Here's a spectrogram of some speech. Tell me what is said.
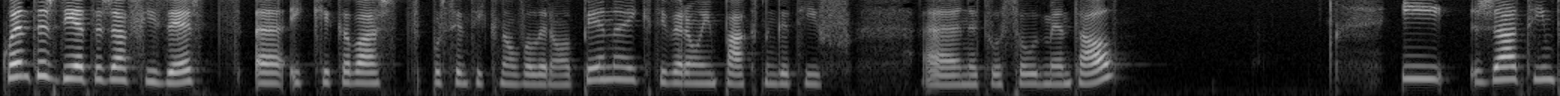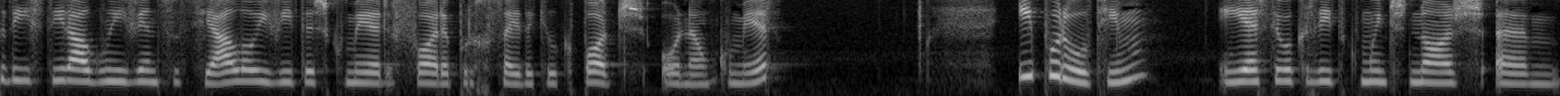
Quantas dietas já fizeste uh, e que acabaste por sentir que não valeram a pena e que tiveram um impacto negativo uh, na tua saúde mental? E já te impediste de ir a algum evento social ou evitas comer fora por receio daquilo que podes ou não comer? E por último, e esta eu acredito que muitos de nós um,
